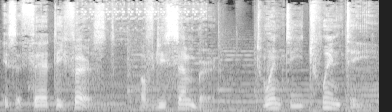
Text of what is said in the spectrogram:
is the 31st of December 2020.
